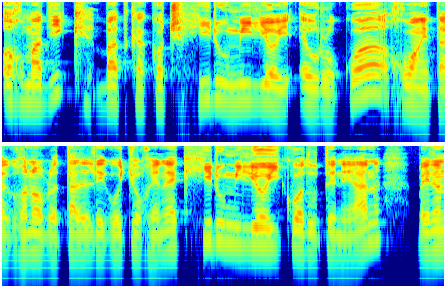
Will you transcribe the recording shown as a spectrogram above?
ormadik, bat kakotx hiru milioi eurokoa, Juan eta Grenoble talde goitiorenek hiru milioikoa dutenean, baina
